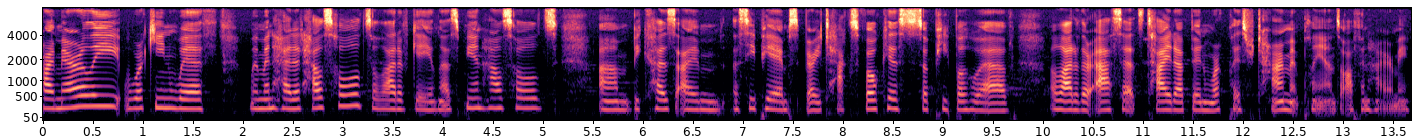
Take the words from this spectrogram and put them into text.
primarily working with women headed households, a lot of gay and lesbian households. Um, because I'm a CPA, I'm very tax focused, so people who have a lot of their assets tied up in workplace retirement plans often hire me.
